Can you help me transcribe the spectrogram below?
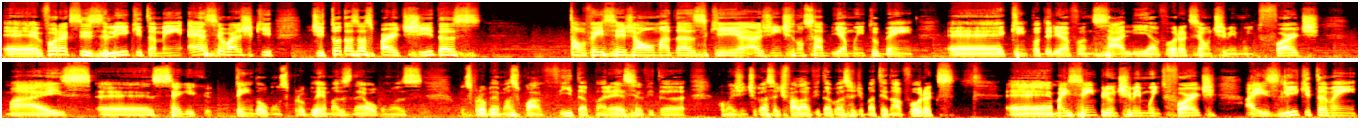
É, Vorax Slick também, essa eu acho que de todas as partidas, talvez seja uma das que a gente não sabia muito bem é, quem poderia avançar ali. A Vorax é um time muito forte, mas é, segue tendo alguns problemas, né? Algumas, alguns problemas com a vida, parece. A vida, como a gente gosta de falar, a vida gosta de bater na Vorax. É, mas sempre um time muito forte. A Slick também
